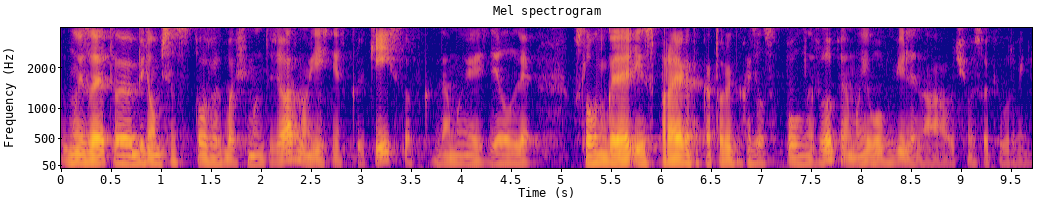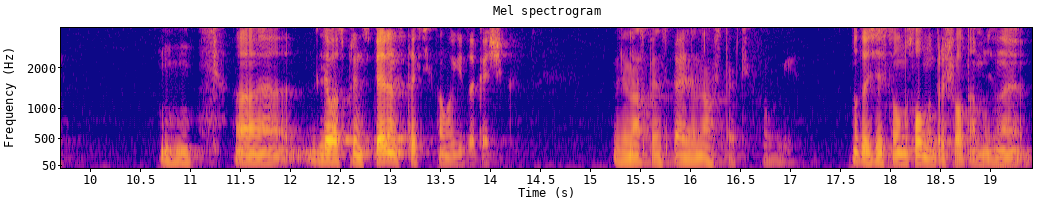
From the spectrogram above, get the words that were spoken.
Мы за это беремся с, тоже с большим энтузиазмом, есть несколько кейсов, когда мы сделали условно говоря, из проекта, который находился в полной жопе, мы его вывели на очень высокий уровень. Угу. А для вас принципиален стек технологий заказчика? Для нас принципиально наш стек технологий. Ну, то есть, если он условно пришел, там, не знаю,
